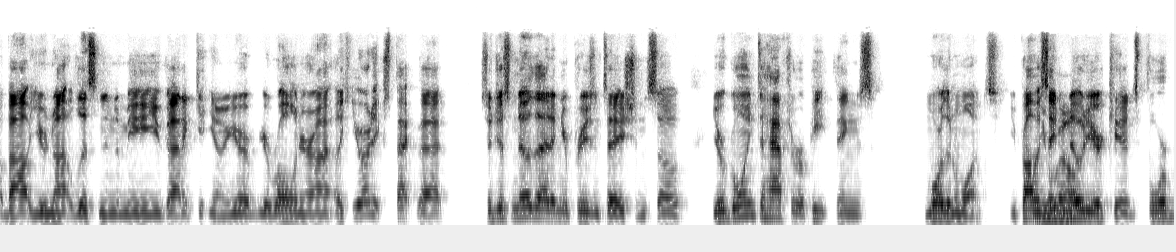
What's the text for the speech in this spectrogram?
about you're not listening to me. You got to get, you know, you're you're rolling your eye. Like you already expect that. So just know that in your presentation. So you're going to have to repeat things more than once. You probably You say no to your kids 4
